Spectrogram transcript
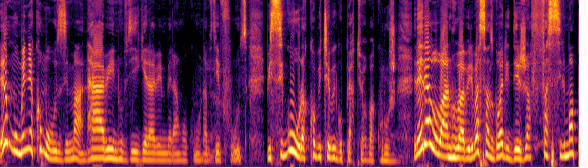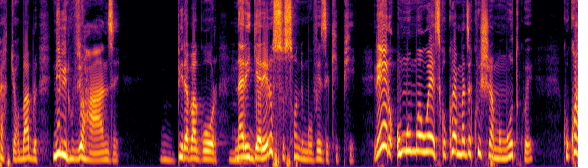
rero mumenye ko mu buzima nta bintu byigera bimera nk'uko umuntu abyifuza. Bisigura ko bice biguperturba kurusha. Rero abo bantu babiri basanzwe bari deja facilement perturbable n'ibintu byo hanze. Birabagora. Narijya rero sosonde muveze kipiye rero umwe wese kuko yamaze kwishyira mu mutwe kuko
